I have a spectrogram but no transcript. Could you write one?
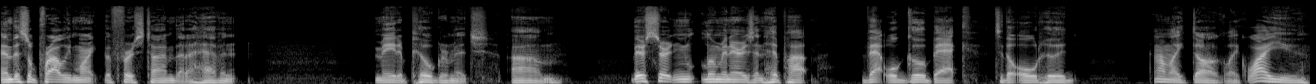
and this will probably mark the first time that I haven't made a pilgrimage. Um, there's certain luminaries in hip hop that will go back to the old hood. And I'm like, dog, like, why are you,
